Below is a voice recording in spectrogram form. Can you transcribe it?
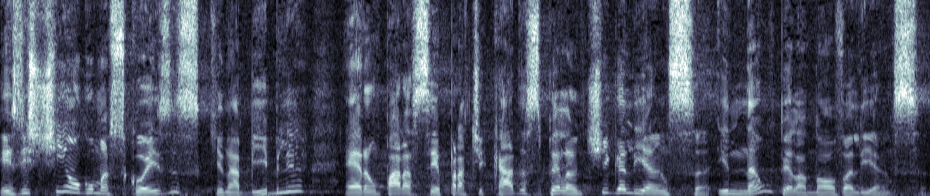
Existiam algumas coisas que na Bíblia eram para ser praticadas pela antiga aliança e não pela nova aliança.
